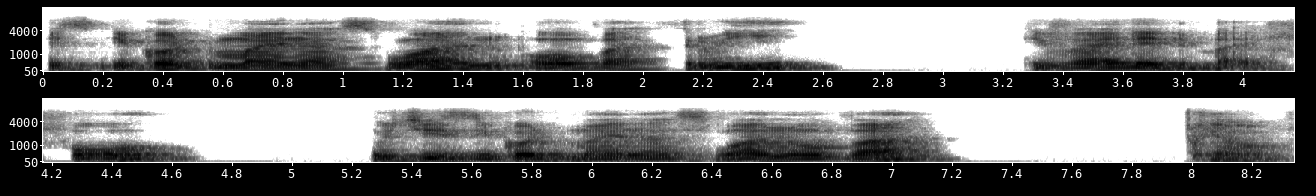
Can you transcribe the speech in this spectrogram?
is equal to minus 1 over 3 divided by 4, which is equal to minus 1 over 12.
